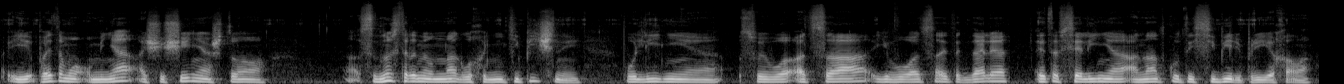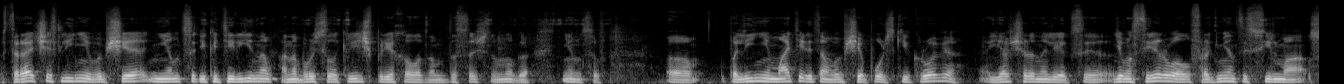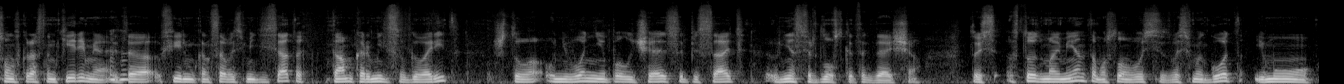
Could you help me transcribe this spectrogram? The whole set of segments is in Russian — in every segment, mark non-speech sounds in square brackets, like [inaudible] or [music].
И поэтому у меня ощущение, что с одной стороны он наглухо нетипичный по линии своего отца, его отца и так далее – эта вся линия, она откуда-то из Сибири приехала. Вторая часть линии вообще немцы. Екатерина, она бросила клич, приехала там достаточно много немцев. Э, по линии матери там вообще польские крови. Я вчера на лекции демонстрировал фрагмент из фильма «Сон в красном тереме». Угу. Это фильм конца 80-х. Там Кормильцев говорит, что у него не получается писать вне Свердловска тогда еще. То есть в тот момент, там, условно, 88 год, ему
